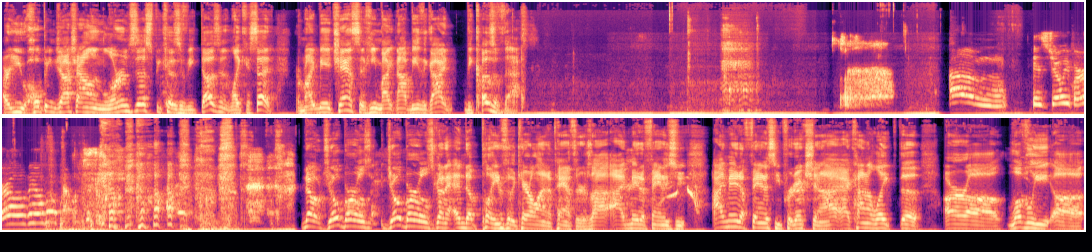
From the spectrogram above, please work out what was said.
are you hoping Josh Allen learns this? Because if he doesn't, like I said, there might be a chance that he might not be the guy because of that. Um, is Joey Burrow available? No, I'm just kidding. No, Joe Burrow's Joe Burrow's going to end up playing for the Carolina Panthers. I, I made a fantasy I made a fantasy prediction. I, I kind of like the our uh, lovely uh,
